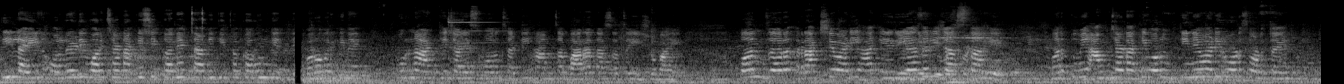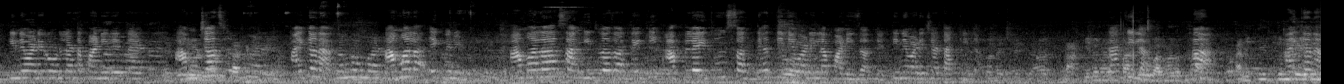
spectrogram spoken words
ती लाईन ऑलरेडी वरच्या टाकीशी कनेक्ट आम्ही तिथं करून घेतली. बरोबर की नाही? पूर्ण अठ्ठेचाळीससाठी हा आमचा बारा तासाचा हिशोब आहे. पण जर राक्षेवाडी हा एरिया जरी जास्त आहे बरं तुम्ही आमच्या टाकीवरून तिनेवाडी रोड सोडताय. तिनेवाडी रोडला पाणी देत आहे आमच्याच ऐका ना आम्हाला एक मिनिट आम्हाला सांगितलं जाते की आपल्या इथून सध्या तिनेवाडीला पाणी जाते तिनेवाडीच्या टाकीला. टाकीला. हा. ऐका ना.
